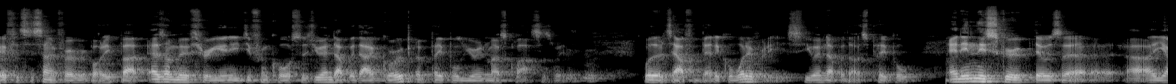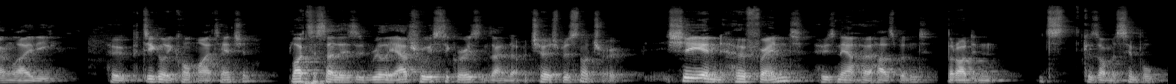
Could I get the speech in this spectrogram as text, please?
if it's the same for everybody, but as I moved through uni, different courses, you end up with a group of people you're in most classes with. Mm-hmm. whether it's alphabetical, whatever it is, you end up with those people. And in this group, there was a, a young lady who particularly caught my attention. Like to say there's really altruistic reasons I ended up at church, but it's not true. She and her friend, who's now her husband, but I didn't, because I'm a simple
